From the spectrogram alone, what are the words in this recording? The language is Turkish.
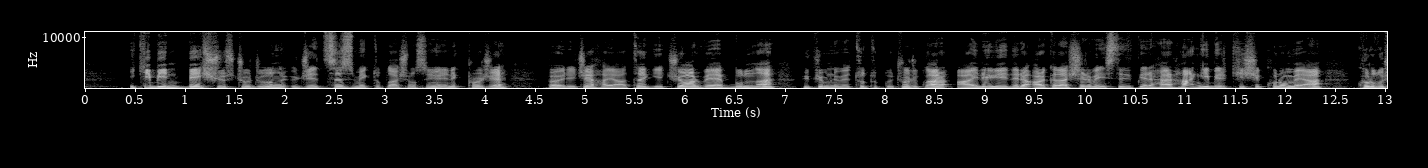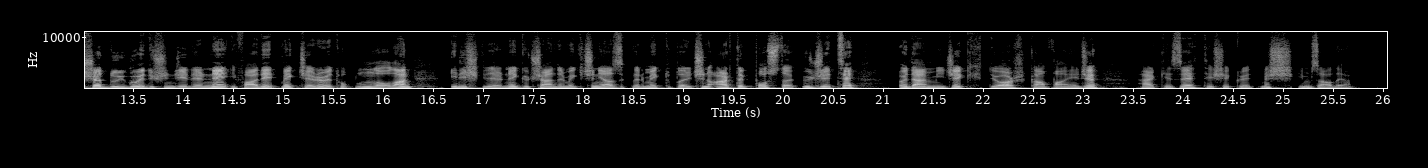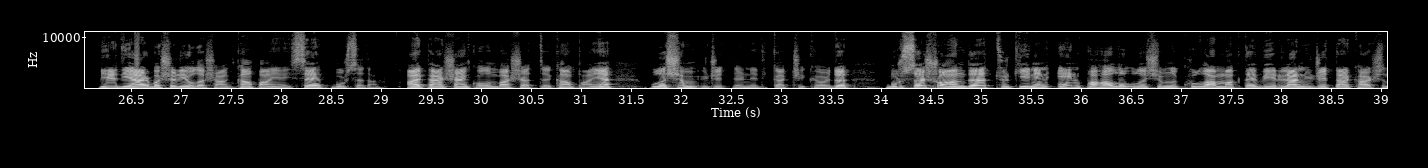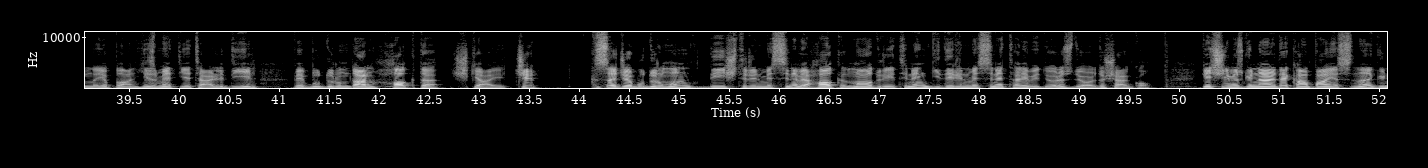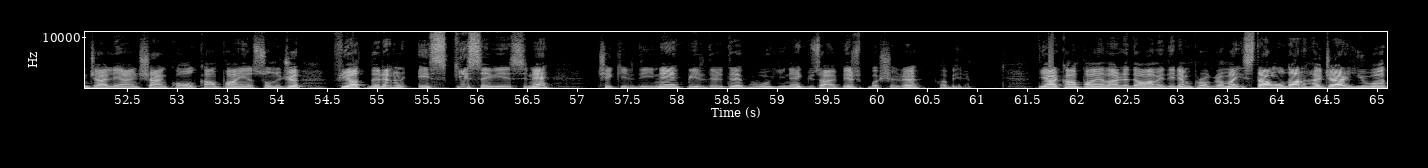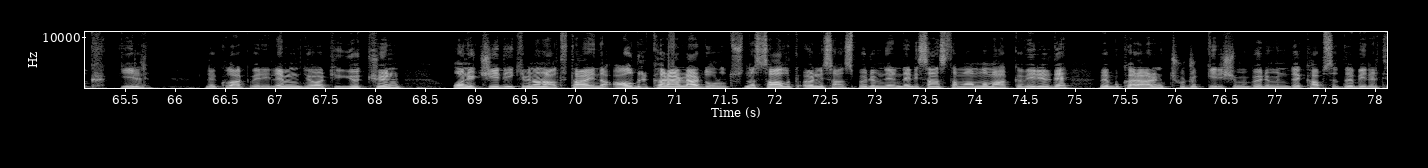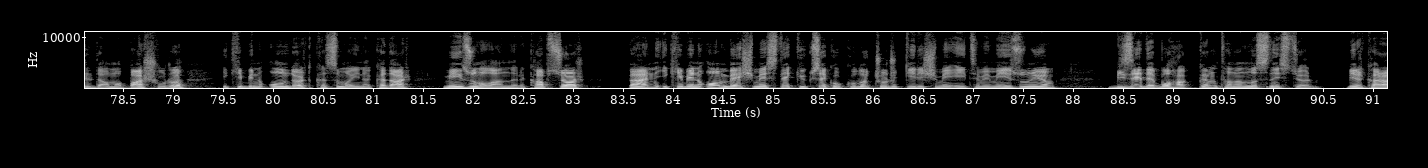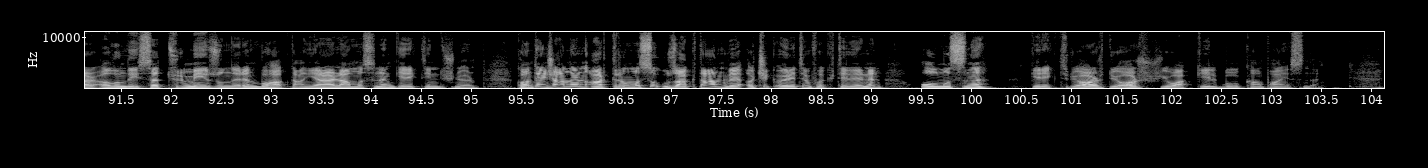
2500 çocuğun ücretsiz mektuplaşmasına yönelik proje böylece hayata geçiyor ve bununla hükümlü ve tutuklu çocuklar aile üyeleri, arkadaşları ve istedikleri herhangi bir kişi, kurum veya kuruluşa duygu ve düşüncelerini ifade etmek, çevre ve toplumla olan ilişkilerini güçlendirmek için yazdıkları mektuplar için artık posta ücreti ödenmeyecek diyor kampanyacı. Herkese teşekkür etmiş imzalayan. Bir diğer başarıya ulaşan kampanya ise Bursa'dan. Alper Şenkol'un başlattığı kampanya ulaşım ücretlerine dikkat çekiyordu. Bursa şu anda Türkiye'nin en pahalı ulaşımını kullanmakta verilen ücretler karşılığında yapılan hizmet yeterli değil ve bu durumdan halk da şikayetçi. Kısaca bu durumun değiştirilmesini ve halkın mağduriyetinin giderilmesini talep ediyoruz diyordu Şenkol. Geçtiğimiz günlerde kampanyasını güncelleyen Şenkol, kampanya sonucu fiyatların eski seviyesine çekildiğini bildirdi. Bu yine güzel bir başarı haberi. Diğer kampanyalarla devam edelim programa. İstanbul'dan Hacer Yuvakgil ile kulak verelim. Diyor ki YÖK'ün 13.7.2016 tarihinde aldığı kararlar doğrultusunda sağlık ön lisans bölümlerinde lisans tamamlama hakkı verildi ve bu kararın çocuk gelişimi bölümünde kapsadığı belirtildi. Ama başvuru 2014 Kasım ayına kadar mezun olanları kapsıyor. Ben 2015 Meslek Yüksekokulu Çocuk Gelişimi Eğitimi mezunuyum. Bize de bu hakkın tanınmasını istiyorum bir karar alındıysa tüm mezunların bu haktan yararlanmasının gerektiğini düşünüyorum. Kontenjanların arttırılması uzaktan ve açık öğretim fakültelerinin olmasını gerektiriyor, diyor Yuvakkil bu kampanyasında.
